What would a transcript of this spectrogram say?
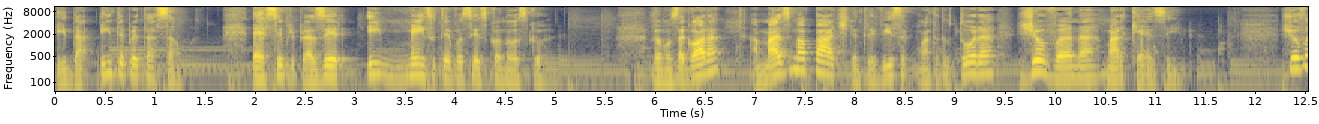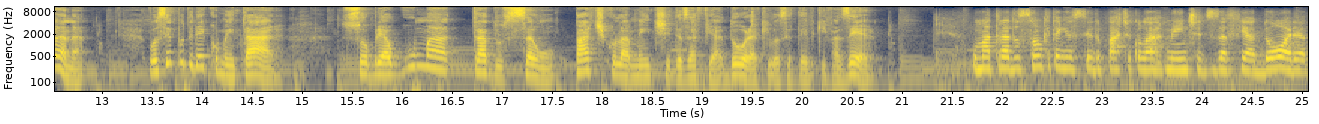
e da interpretação. É sempre um prazer imenso ter vocês conosco. Vamos agora a mais uma parte da entrevista com a tradutora Giovanna Marchesi. Giovanna, você poderia comentar sobre alguma tradução particularmente desafiadora que você teve que fazer? Uma tradução que tenha sido particularmente desafiadora.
